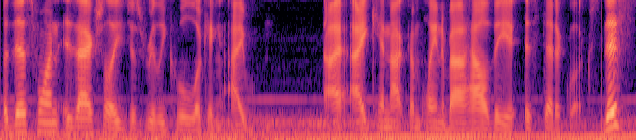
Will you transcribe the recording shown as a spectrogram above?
but this one is actually just really cool looking. I I, I, cannot complain about how the aesthetic looks. This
